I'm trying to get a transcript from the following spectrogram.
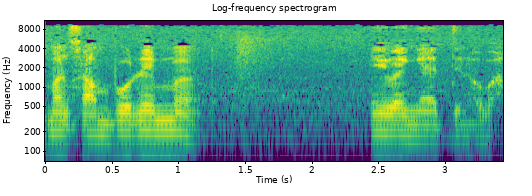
මම සම්පූර්ණයෙන්ම ඒවෙන් ඈත් වෙනවා.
